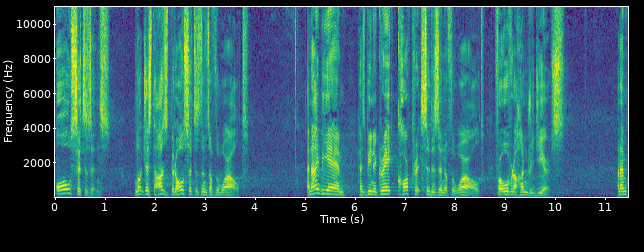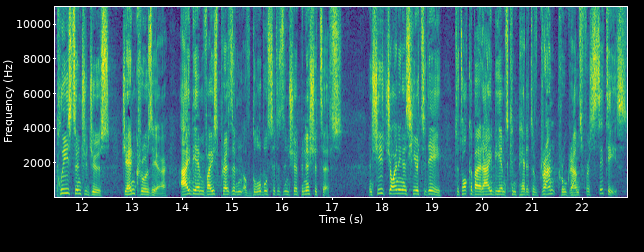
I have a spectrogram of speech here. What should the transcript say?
all citizens, not just us, but all citizens of the world. And IBM has been a great corporate citizen of the world for over 100 years. And I'm pleased to introduce Jen Crozier, IBM Vice President of Global Citizenship Initiatives. And she's joining us here today to talk about IBM's competitive grant programs for cities.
